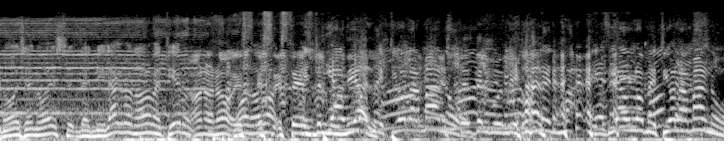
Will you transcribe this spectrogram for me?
No, ese no es. El del milagro no lo metieron. No, no, no, es- es- este es el del diablo Mundial. metió la mano. Este es del Mundial. ¿Dónde El, diablo metió la mano.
